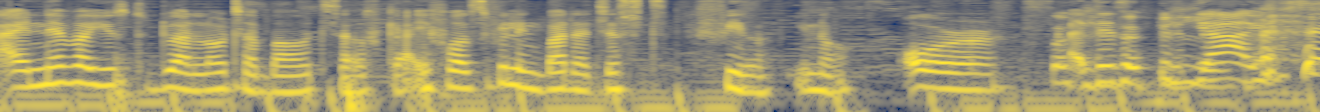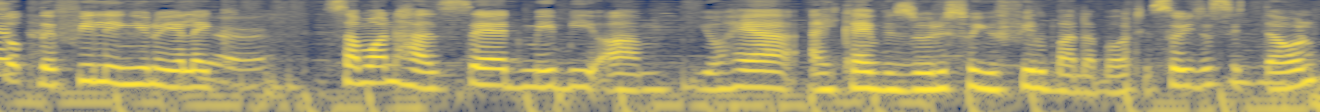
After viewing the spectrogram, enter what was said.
I never used to do a lot about self care. If I was feeling bad, I just feel, you know, or Soak the yeah, you just soak the feeling. You know, you're like Yeah. someone has said maybe um your hair aikai vizuri, so you feel bad about it. So you just sit down,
